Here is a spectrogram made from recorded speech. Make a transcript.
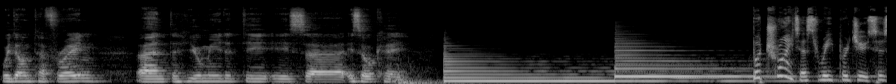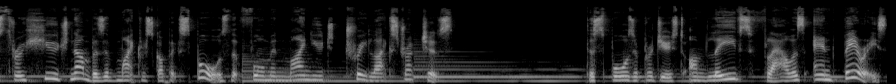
we don't have rain and the humidity is, uh, is okay. Botrytis reproduces through huge numbers of microscopic spores that form in minute tree like structures. The spores are produced on leaves, flowers, and berries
